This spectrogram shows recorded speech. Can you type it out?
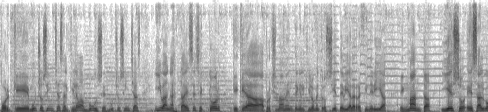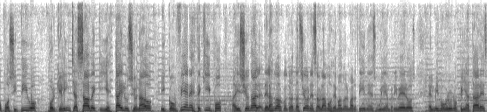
porque muchos hinchas alquilaban buses, muchos hinchas iban hasta ese sector que queda aproximadamente en el kilómetro 7 vía la refinería en Manta y eso es algo positivo porque el hincha sabe que y está ilusionado y confía en este equipo. Adicional de las nuevas contrataciones, hablamos de Manuel Martínez, William Riveros, el mismo Bruno Piñatares,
